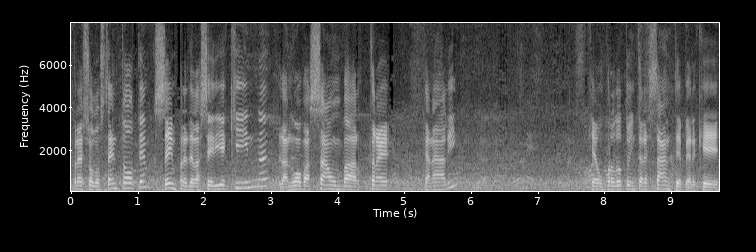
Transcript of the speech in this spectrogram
presso lo stand totem, sempre della serie Kin, la nuova soundbar 3 canali che è un prodotto interessante perché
